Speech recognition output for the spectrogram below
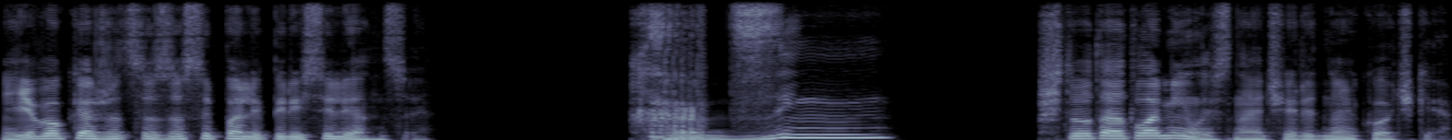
Его, кажется, засыпали переселенцы. Хрдзинь! Что-то отломилось на очередной кочке.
